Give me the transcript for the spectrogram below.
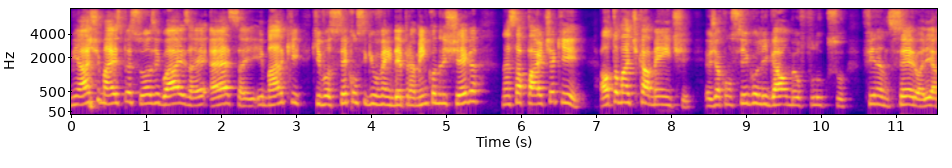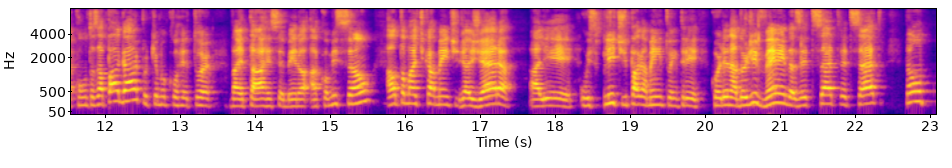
Me ache mais pessoas iguais a essa e marque que você conseguiu vender para mim quando ele chega nessa parte aqui automaticamente eu já consigo ligar o meu fluxo financeiro ali a contas a pagar, porque meu corretor vai estar tá recebendo a comissão. Automaticamente já gera ali o split de pagamento entre coordenador de vendas, etc, etc. Então,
